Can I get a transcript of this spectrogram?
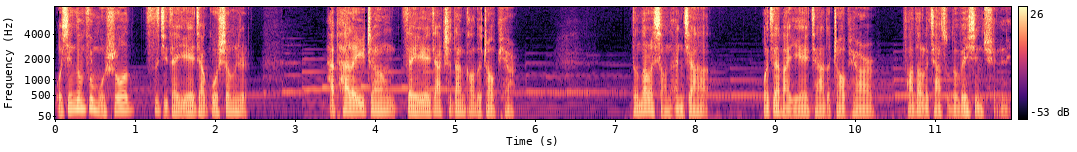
我先跟父母说自己在爷爷家过生日，还拍了一张在爷爷家吃蛋糕的照片。等到了小南家。我再把爷爷家的照片发到了家族的微信群里。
